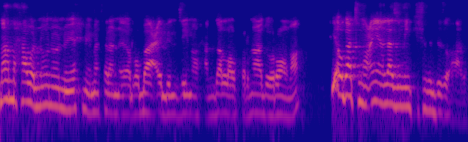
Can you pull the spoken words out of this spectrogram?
مهما حاول نونو إنه يحمي مثلا الرباعي بنزيما وحمد الله وكورونادو وروما في أوقات معينة لازم ينكشف الجزء هذا.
